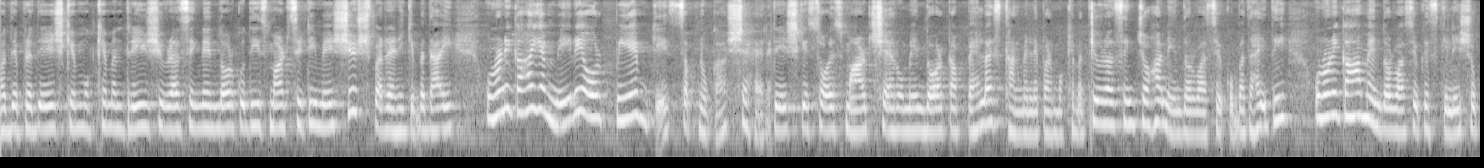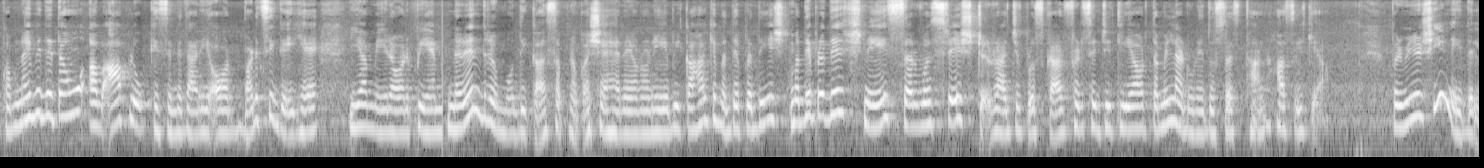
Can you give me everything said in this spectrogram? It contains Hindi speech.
मध्य प्रदेश के मुख्यमंत्री शिवराज सिंह ने इंदौर को दी स्मार्ट सिटी में शीर्ष पर रहने की बधाई। उन्होंने कहा, यह मेरे और पीएम के सपनों का शहर है। देश के 100 स्मार्ट शहरों में इंदौर का पहला स्थान मिलने पर मुख्यमंत्री शिवराज सिंह चौहान ने इंदौर वासियों को बधाई दी। उन्होंने कहा, मैं इंदौर वासियों को इसके लिए शुभकामनाएँ भी देता हूँ। अब आप लोग की ज़िम्मेदारी और बढ़ सी गई है। यह मेरा और पीएम नरेंद्र मोदी का सपनों का शहर है। उन्होंने ये भी कहा कि मध्य प्रदेश मध्य प्रदेश ने सर्वश्रेष्ठ राज्य पुरस्कार फिर से जीत लिया और तमिलनाडु ने दूसरा स्थान हासिल किया। परवीन सिंह नई दिल्ली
